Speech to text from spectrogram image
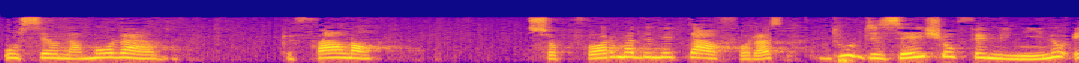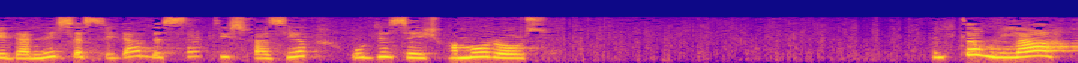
o seu namorado, que falam sob forma de metáforas do desejo feminino e da necessidade de satisfazer o desejo amoroso. Então, lá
